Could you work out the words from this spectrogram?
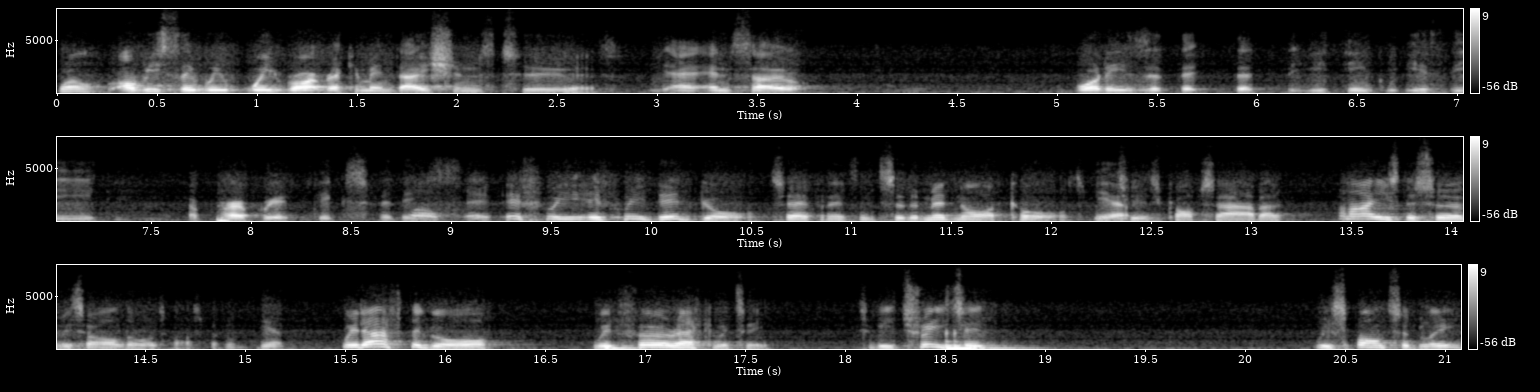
Well, obviously we, we write recommendations to, Yes. a- and so what is it that, that you think is the appropriate fix for this? well, if we, if we did go, say for instance, to the Mid-North Coast, which Yep. is Coffs Harbour, and I used to service all those hospitals, Yep. we'd have to go with fair equity to be treated responsibly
